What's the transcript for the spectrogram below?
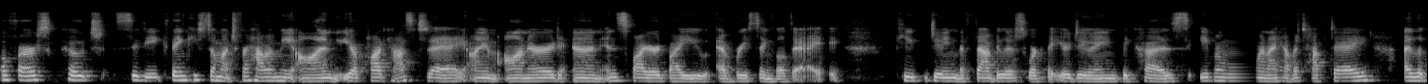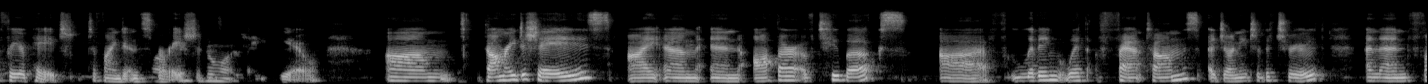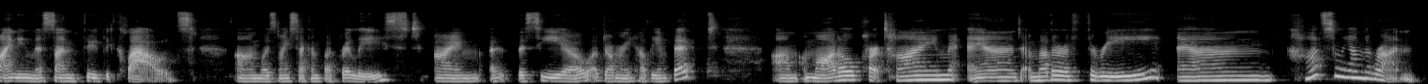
well first coach sadiq thank you so much for having me on your podcast today i am honored and inspired by you every single day keep doing the fabulous work that you're doing because even when i have a tough day i look for your page to find inspiration oh, thank you, so thank you um, Deshaies. I am an author of two books uh, Living with Phantoms, A Journey to the Truth, and then Finding the Sun Through the Clouds. Um, was my second book released. I'm a, the CEO of Marie Healthy and Fit, um, a model part time, and a mother of three, and constantly on the run.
